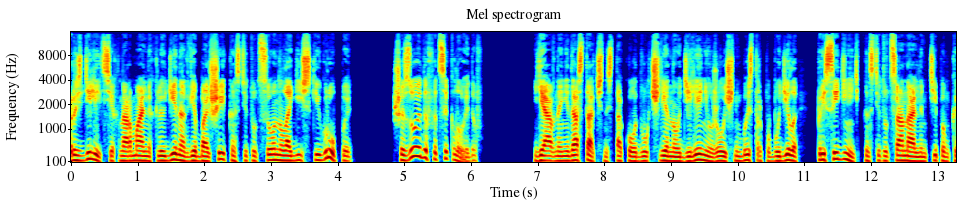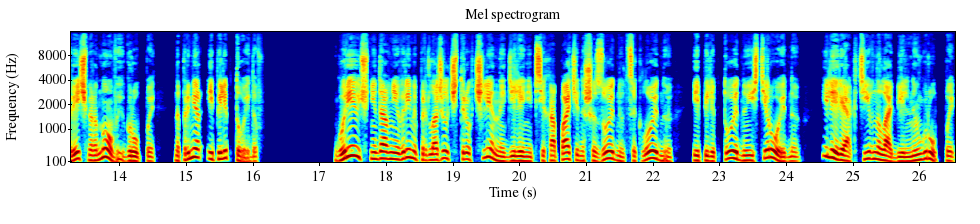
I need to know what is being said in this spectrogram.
разделить всех нормальных людей на две большие конституционно-логические группы – шизоидов и циклоидов. Явная недостаточность такого двухчленного деления уже очень быстро побудила присоединить к конституциональным типам Кречмера новые группы, например, эпилептоидов. Гуревич в недавнее время предложил четырехчленное деление психопатии на шизоидную, циклоидную, эпилептоидную и стероидную или реактивно-лобильную группы.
